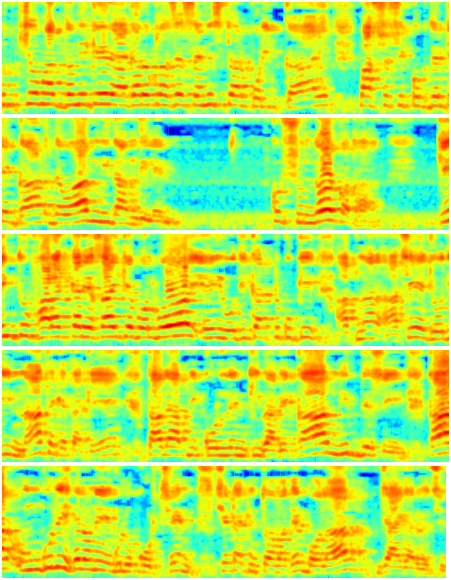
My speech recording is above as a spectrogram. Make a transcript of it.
উচ্চ মাধ্যমিকের এগারো ক্লাসের সেমিস্টার পরীক্ষায় পার্শ্ব শিক্ষকদেরকে গার্ড দেওয়ার নিদান দিলেন। খুব সুন্দর কথা। কিন্তু ফারাক্কার এসআইকে বলব, এই অধিকারটুকু কি আপনার আছে? যদি না থেকে থাকে, তাহলে আপনি করলেন কীভাবে? কার নির্দেশে, কার অঙ্গুলি হেলনে এগুলো করছেন? সেটা কিন্তু আমাদের বলার জায়গা রয়েছে।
